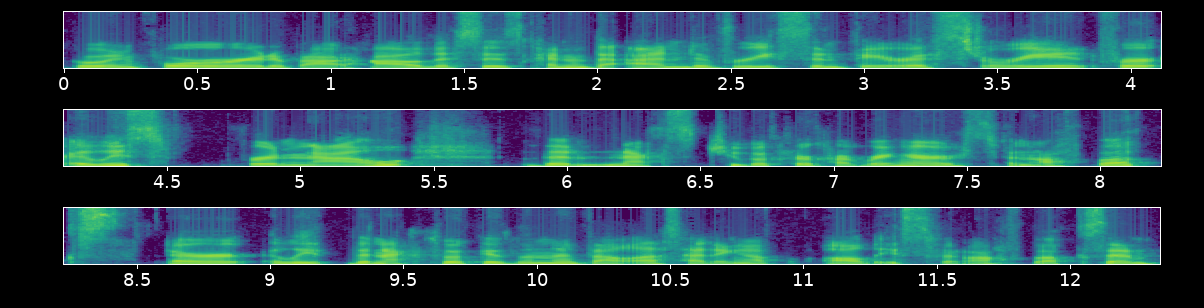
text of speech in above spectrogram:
going forward about how this is kind of the end of Rhys and Feyre's story for at least for now. The next two books we're covering are spin-off books, or at least the next book is the novella setting up all these spin-off books. And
